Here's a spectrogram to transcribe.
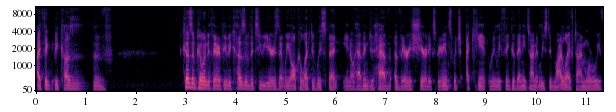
i think because of because of going to therapy because of the two years that we all collectively spent you know having to have a very shared experience which i can't really think of any time at least in my lifetime where we've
